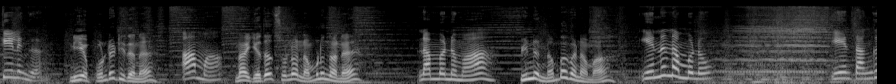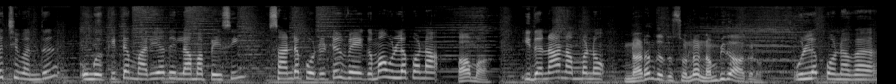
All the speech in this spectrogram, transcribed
கேளுங்க. நீ என் பொண்டாட்டி தானே? ஆமா. நான் எதாவது சொன்னா நம்பணும் தானே? நம்பணுமா? பின்ன நம்ப வேணாமா? என்ன நம்பணும்? என் தங்கச்சி வந்து உங்ககிட்ட மரியாதை இல்லாம பேசி சண்டை போட்டுட்டு வேகமா உள்ள போனா. ஆமா. இத நான் நம்பணும். நடந்தது சொன்னா நம்பிதான் ஆகணும். உள்ள போனவ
